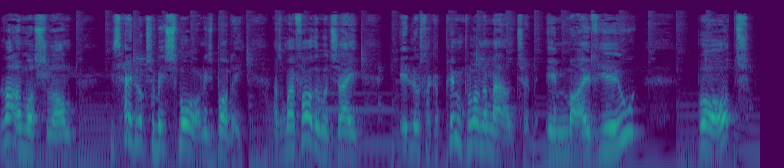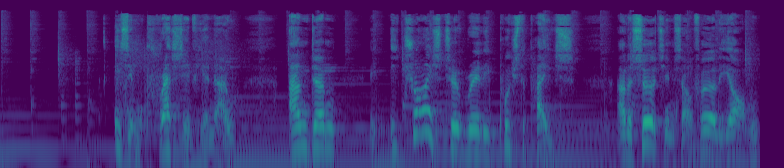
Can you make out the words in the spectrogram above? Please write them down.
A lot of muscle on. His head looks a bit small on his body. As my father would say, it looks like a pimple on a mountain, in my view. But he's impressive, you know. And um, he tries to really push the pace and assert himself early on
